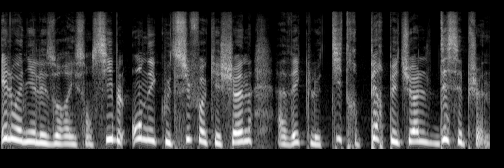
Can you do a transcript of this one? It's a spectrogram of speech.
Éloigner les oreilles sensibles, on écoute Suffocation avec le titre Perpetual Deception.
